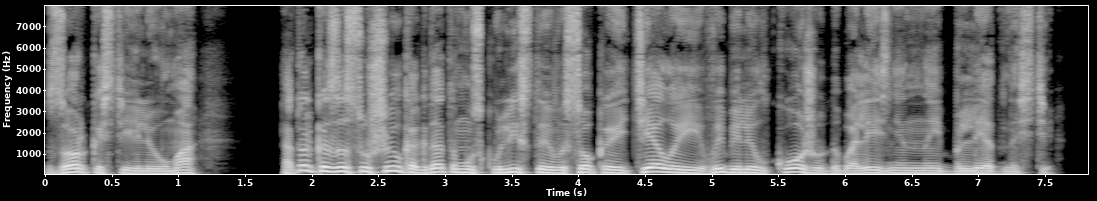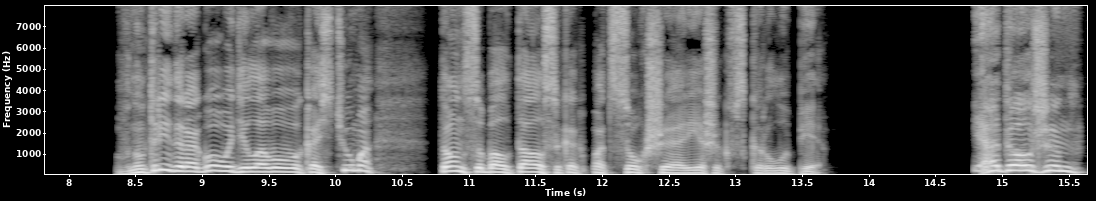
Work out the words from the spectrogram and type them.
зоркости или ума, а только засушил когда-то мускулистое высокое тело и выбелил кожу до болезненной бледности. Внутри дорогого делового костюма Тонса болтался, как подсохший орешек в скорлупе. «Я должен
